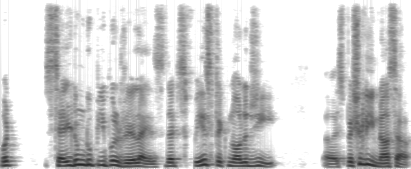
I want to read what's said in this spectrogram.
But seldom do people realize that space technology, uh, especially NASA,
